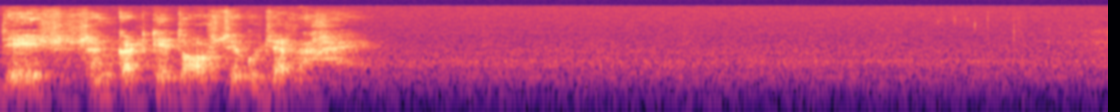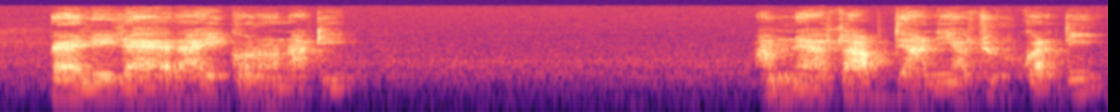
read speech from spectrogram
देश संकट के दौर से गुजर रहा है। पहली लहर आई कोरोना की। हमने असावधानियाँ शुरू कर दी।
